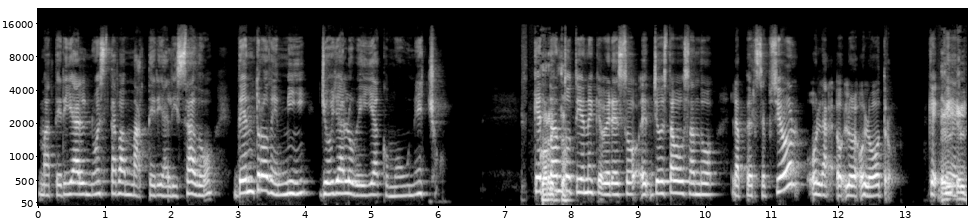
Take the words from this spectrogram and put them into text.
material no estaba materializado, dentro de mí yo ya lo veía como un hecho. ¿Qué tanto tiene que ver eso? Eh, yo estaba usando la percepción o, la, lo, otro. El,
